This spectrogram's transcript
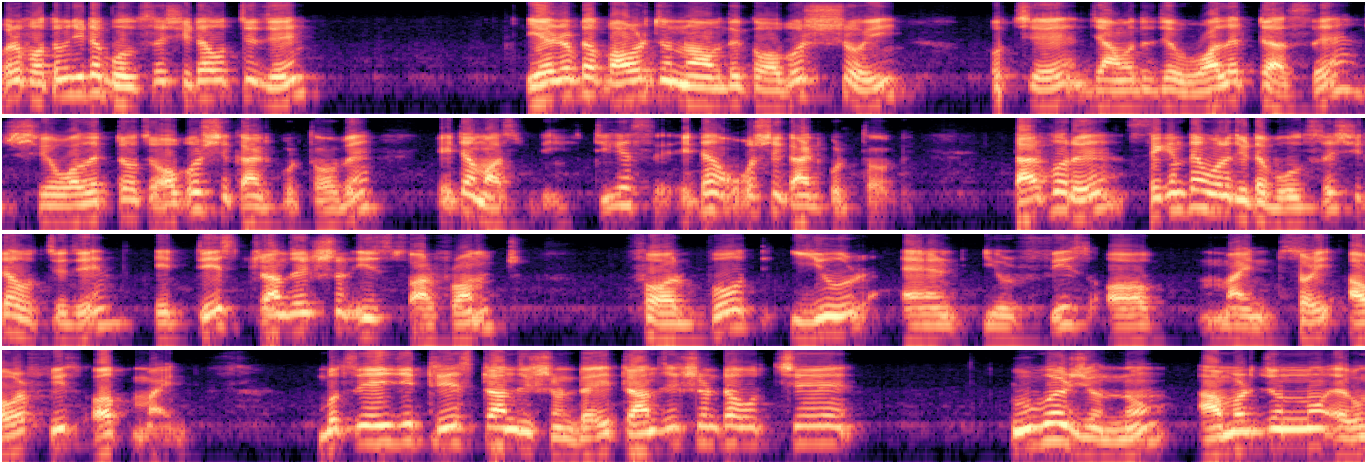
ওরা প্রথমে যেটা বলছে, সেটা হচ্ছে যে এয়ারড্রপটা পাওয়ার জন্য আমাদেরকে অবশ্যই হচ্ছে যে আমাদের যে ওয়ালেটটা আছে, সে ওয়ালেটটা হচ্ছে অবশ্যই কানেক্ট করতে হবে। এটা মাস্ট বি ঠিক আছে? এটা অবশ্যই কানেক্ট করতে হবে। তারপরে সেকেন্ড টাইম ওরা যেটা বলছে, সেটা হচ্ছে যে a test transaction is performed for both your and your peace of mind sorry our peace of mind বলছে এই যে টেস্ট ট্রানজেকশনটা এই ট্রানজেকশনটা হচ্ছে উভয়ের জন্য, আমার জন্য এবং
